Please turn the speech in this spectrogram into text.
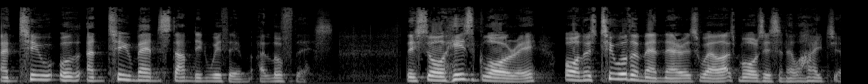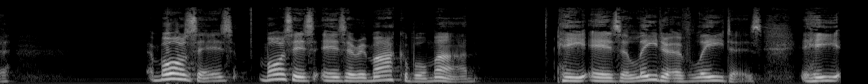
and two, and two men standing with him. I love this. They saw his glory. Oh, and there's two other men there as well. That's Moses and Elijah. Moses, Moses is a remarkable man he is a leader of leaders. He,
